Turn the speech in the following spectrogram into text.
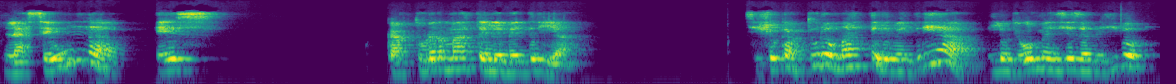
La segunda es capturar más telemetría. Si yo capturo más telemetría, es lo que vos me decías al principio,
